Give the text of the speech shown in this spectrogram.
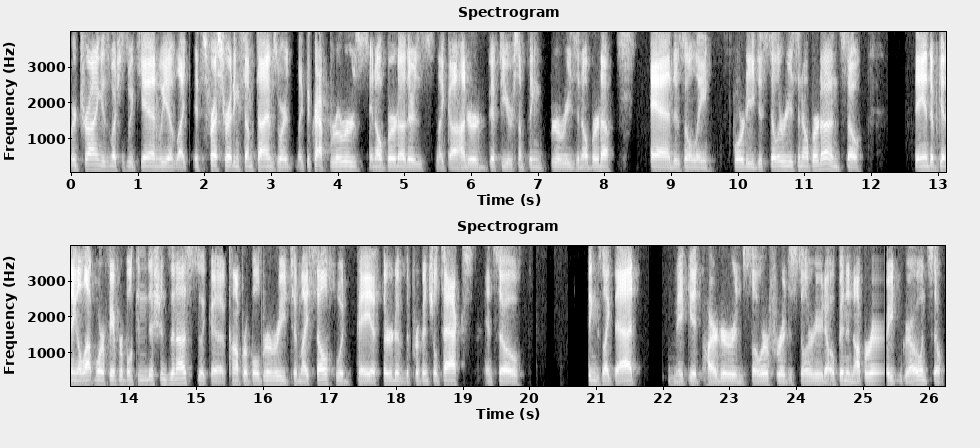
we're trying as much as we can. We have like it's frustrating sometimes where like the crap brewers in Alberta, there's like 150 or something breweries in Alberta, and there's only 40 distilleries in Alberta, and so they end up getting a lot more favorable conditions than us. Like a comparable brewery to myself would pay a third of the provincial tax, and so things like that make it harder and slower for a distillery to open and operate and grow. And so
